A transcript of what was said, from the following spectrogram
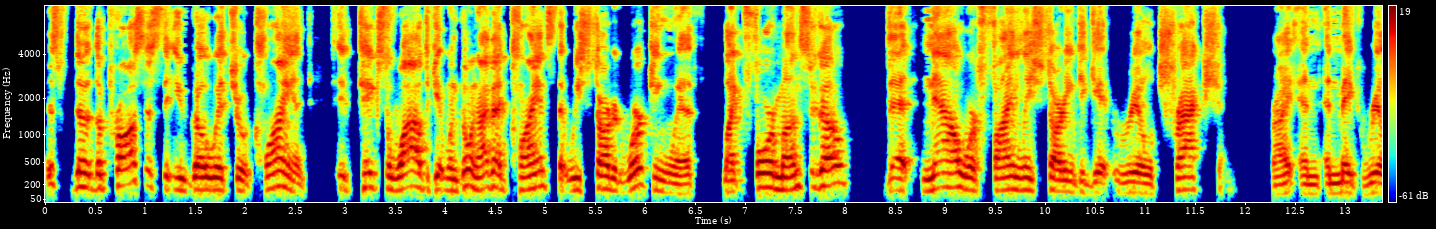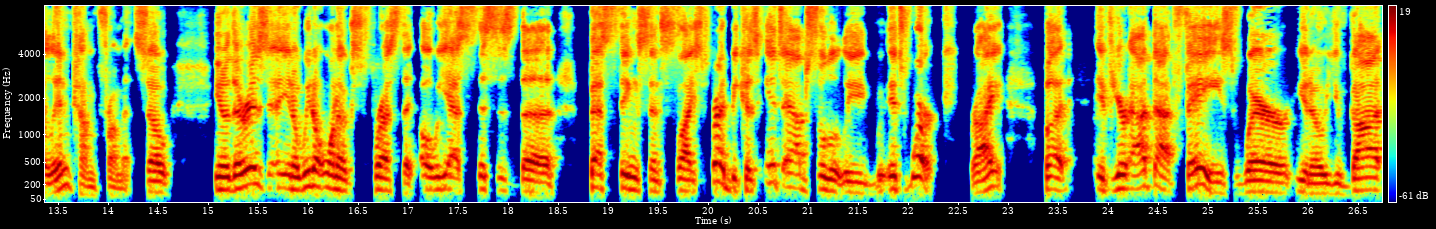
This the, the process that you go with through a client it takes a while to get one going. I've had clients that we started working with like four months ago that now we're finally starting to get real traction right and and make real income from it. So you know there is you know we don't want to express that oh yes this is the best thing since sliced bread because it's absolutely it's work right but if you're at that phase where you know you've got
